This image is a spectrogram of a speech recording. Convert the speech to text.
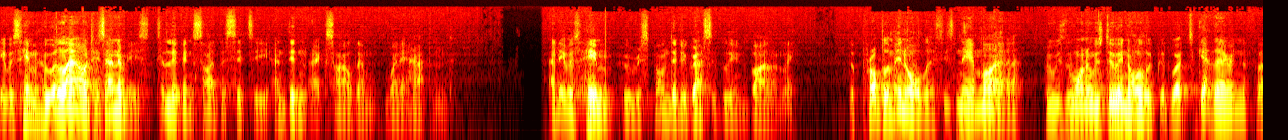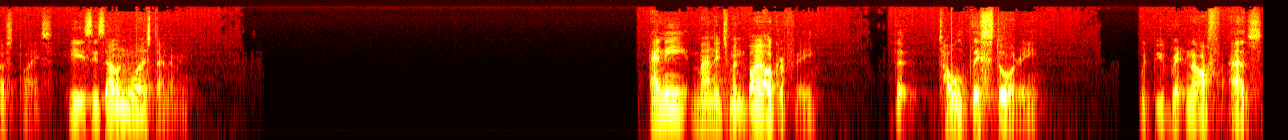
It was him who allowed his enemies to live inside the city and didn't exile them when it happened. And it was him who responded aggressively and violently. The problem in all this is Nehemiah, who was the one who was doing all the good work to get there in the first place. He is his own worst enemy. Any management biography that told this story would be written off as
